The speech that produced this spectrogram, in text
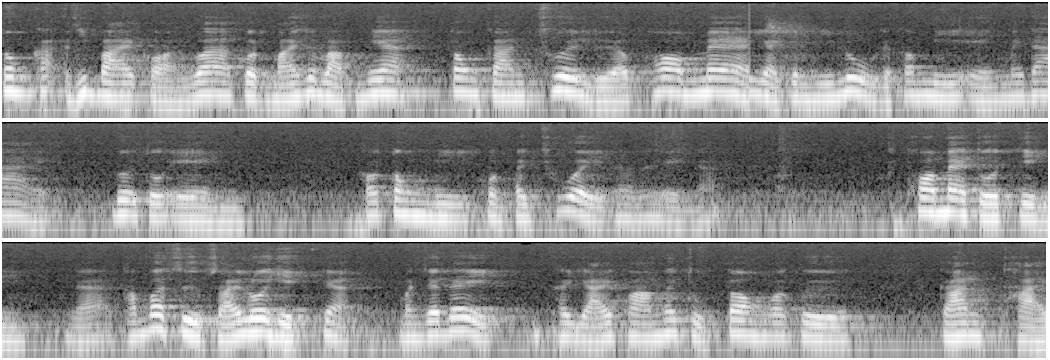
ต้องอธิบายก่อนว่ากฎหมายฉบับนี้ต้องการช่วยเหลือพ่อแม่ที่อยากจะมีลูกแต่เขามีเองไม่ได้ด้วยตัวเอง เขาต้องมีคนไปช่วยเท่านั้นเองนะพ่อแม่ตัวจริงนะคำว่าสืบสายโลหิตเนี่ยมันจะได้ขยายความให้ถูกต้องก็คือ การถ่าย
